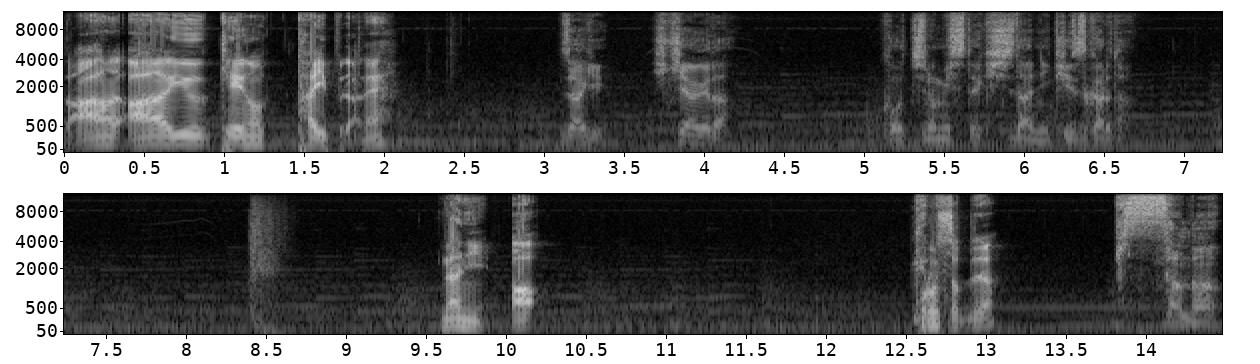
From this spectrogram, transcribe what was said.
あああいう系のタイプだねザギ引き上げだ。こっちのミスで騎士団に気づかれた。何？あ。殺しちゃってね貴様。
